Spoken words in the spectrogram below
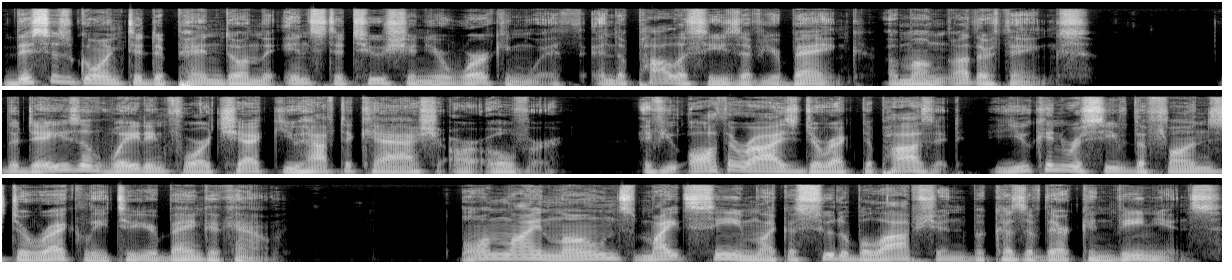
This is going to depend on the institution you're working with and the policies of your bank, among other things. The days of waiting for a check you have to cash are over. If you authorize direct deposit, you can receive the funds directly to your bank account. Online loans might seem like a suitable option because of their convenience,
